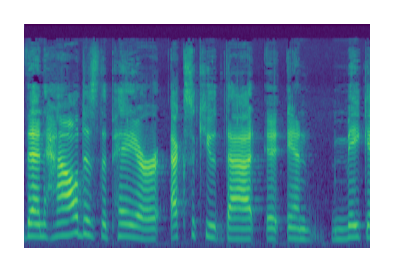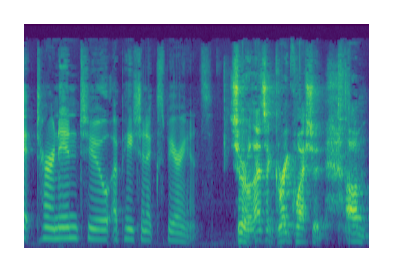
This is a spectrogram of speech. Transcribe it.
then how does the payer execute that and make it turn into a patient experience? Sure, that's a great question. Um,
